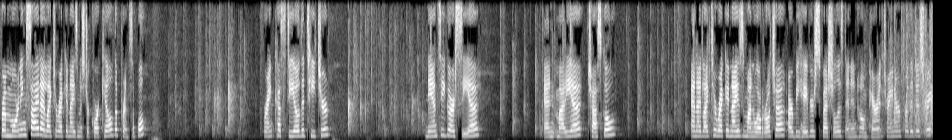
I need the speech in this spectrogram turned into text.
From Morningside, I'd like to recognize Mr. Corkill, the principal, Frank Castillo, the teacher, Nancy Garcia, and Maria Chasco. And I'd like to recognize Manuel Rocha, our behavior specialist and in home parent trainer for the district.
